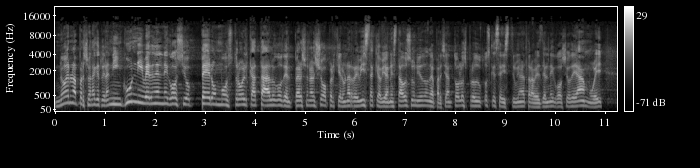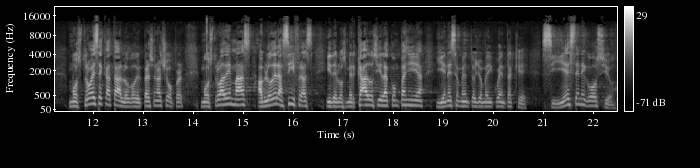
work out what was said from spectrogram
no era una persona que tuviera ningún nivel en el negocio, pero mostró el catálogo del Personal Shopper, que era una revista que había en Estados Unidos donde aparecían todos los productos que se distribuyen a través del negocio de Amway mostró ese catálogo del personal shopper, mostró además, habló de las cifras y de los mercados y de la compañía, y en ese momento yo me di cuenta que si este negocio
